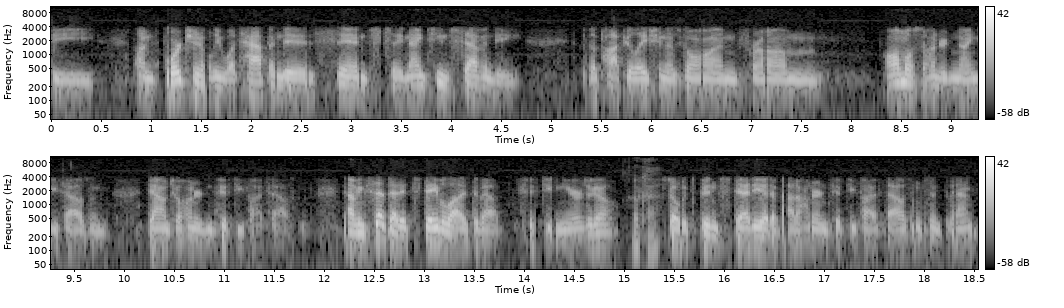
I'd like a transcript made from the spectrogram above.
the unfortunately, what's happened is since say 1970, the population has gone from almost 190,000 down to 155,000. Having said that, it stabilized about 15 years ago. Okay. So it's been steady at about 155,000 since then.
